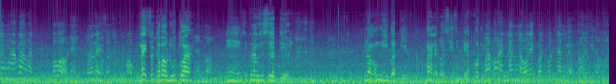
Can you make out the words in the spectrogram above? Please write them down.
นั่งมาบ้างกันเบาๆเนี่ยแล้วอะไรต้องจะเบาไล่สดกระเบ้าดูตัวเห็นบ่อืมสิคุณนั่งซื่อๆเตี๋ยพี่น้องของหนีเบิดนี่ บ้านละร้อยสี่สิบแปดคนนี่ว่าว่าหันนั่งเหงาได้กดกดนั่งแบบเหงาได้พี่น้องอะ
